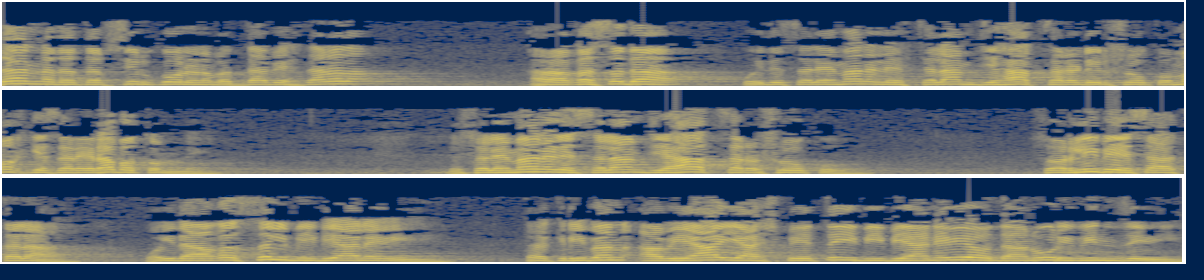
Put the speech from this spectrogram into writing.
ځان نه د تفسیر کول نه بد ده بهتره ده هغه صدا وې د سليمان عليه السلام jihad سره ډیر شو کو مخ کې سره ربط هم نه د سليمان عليه السلام jihad سره شو کو سورلی به ساتلا وې دا غسل بی بیان وی تقریبا اویا یا شپېتې بیبیانې وي او دا نورې وینځي وي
